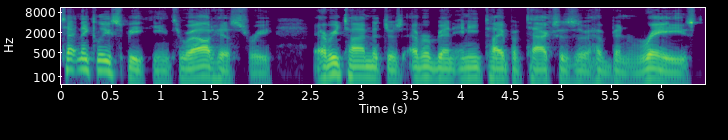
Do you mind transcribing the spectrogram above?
technically speaking, throughout history, every time that there's ever been any type of taxes that have been raised,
